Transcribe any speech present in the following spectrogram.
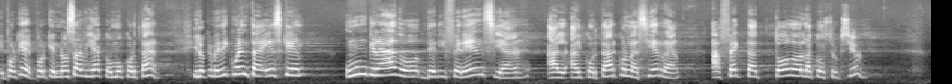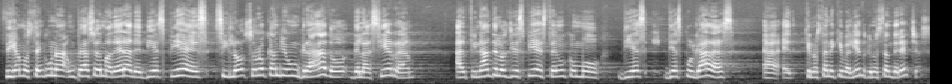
¿Y por qué? Porque no sabía cómo cortar. Y lo que me di cuenta es que un grado de diferencia al, cortar con la sierra afecta toda la construcción. Digamos, tengo un pedazo de madera de 10 pies, si solo cambio un grado de la sierra, al final de los 10 pies tengo como 10, pulgadas ah, eh, que no están equivaliendo, que no están derechas.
